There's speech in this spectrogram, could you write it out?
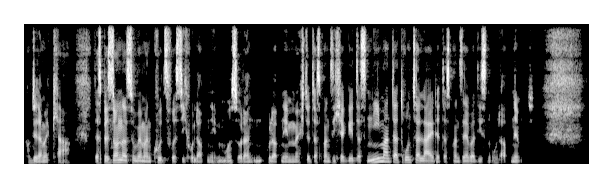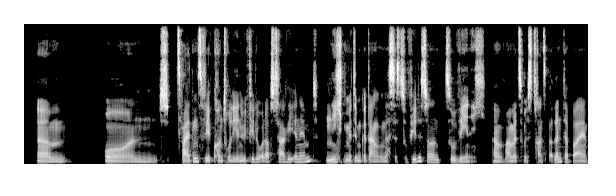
Kommt ihr damit klar? Das ist besonders so, wenn man kurzfristig Urlaub nehmen muss oder Urlaub nehmen möchte, dass man sicher geht, dass niemand darunter leidet, dass man selber diesen Urlaub nimmt. Ähm, und zweitens, wir kontrollieren, wie viele Urlaubstage ihr nehmt. Nicht mit dem Gedanken, dass es zu viel ist, sondern zu wenig. Da waren wir zumindest transparent dabei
